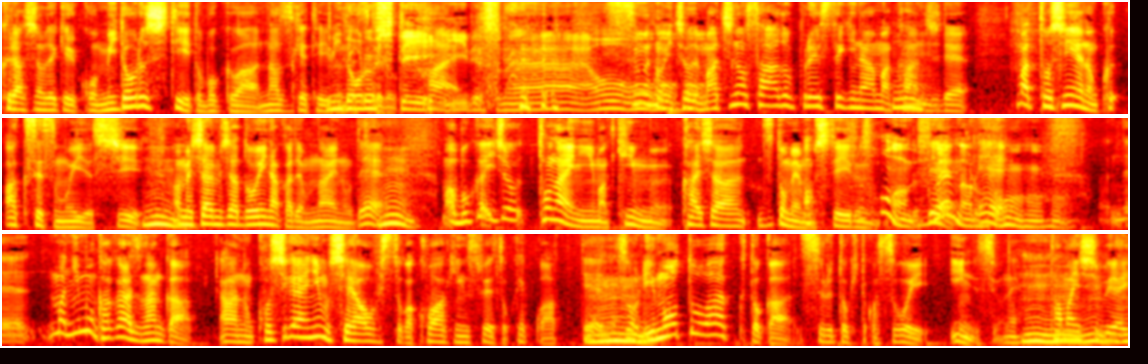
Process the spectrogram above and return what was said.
暮らしのできるこうミドルシティと僕は名付けているんミですけどドルシティ、、はいいですね。住むのにちょうど街のサードプレイス的なまあ感じで、まあ都心へのくアクセスもいいですし、うんまあ、めちゃめちゃど田舎でもないので、うんまあ僕は一応都内に今勤務、会社勤めもしているんで。そうなんですね。なるほど。ええうんうんうんで、まあにもかかわらずなんか、あの、越谷にもシェアオフィスとかコワーキングスペースとか結構あって、うんそのリモートワークとかするときとかすごいいいんですよね。うんうんうんうんたまに渋谷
